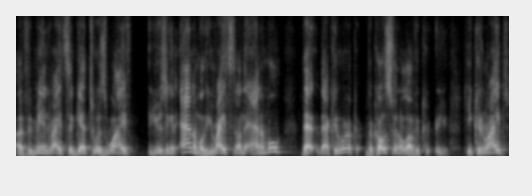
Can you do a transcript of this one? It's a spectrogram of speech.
If a man writes a get to his wife, using an animal. He writes it on the animal. That that can work. V'kosvin He can write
